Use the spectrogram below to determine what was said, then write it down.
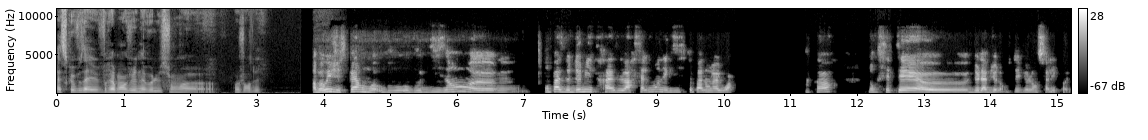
est-ce que vous avez vraiment vu une évolution euh, aujourd'hui? Ah bah oui j'espère. Au, bout de dix ans, on passe de 2013, le harcèlement n'existe pas dans la loi. D'accord? Donc c'était euh, de la violence, des violences à l'école.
